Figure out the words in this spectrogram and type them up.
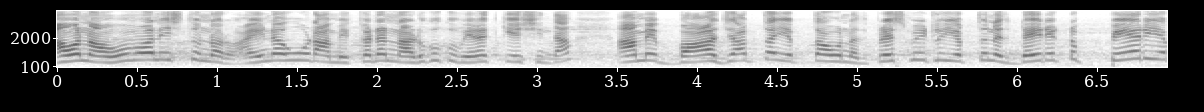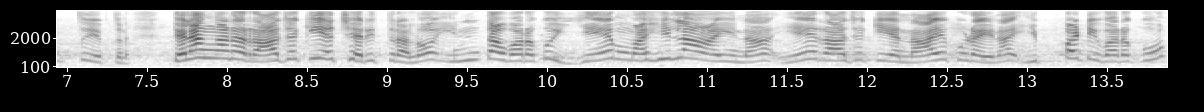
ఆమెను అవమానిస్తున్నారు. అయినా కూడా ఆమె ఎక్కడన్నా అడుగుకు వెనక్కేసిందా ఆమె బాజాబ్తా చెప్తా ఉన్నది. ప్రెస్ మీట్లు చెప్తున్నది. డైరెక్ట్ పేరు చెప్తూ చెప్తున్నది. తెలంగాణ రాజకీయ చరిత్రలో ఇంతవరకు ఏ మహిళ అయినా ఏ రాజకీయ నాయకుడైనా ఇప్పటి వరకు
